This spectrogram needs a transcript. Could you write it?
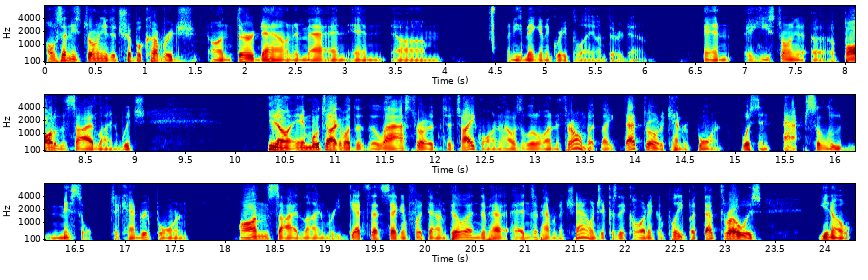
All of a sudden, he's throwing into triple coverage on third down, and Matt and and um, and he's making a great play on third down, and he's throwing a, a ball to the sideline, which. You know, and we'll talk about the, the last throw to, to Tyquan and how it was a little underthrown, but like that throw to Kendrick Bourne was an absolute missile to Kendrick Bourne on the sideline where he gets that second foot down. Bill ends up ha- ends up having to challenge it because they call it incomplete. But that throw is, you know,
